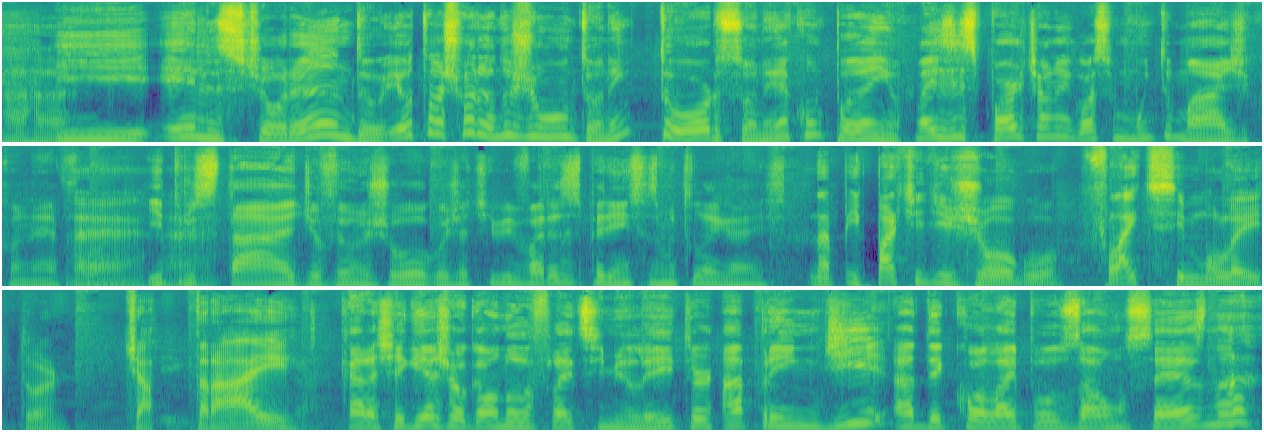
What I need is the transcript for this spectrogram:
Aham. e eles chorando, eu tô chorando junto, eu nem torço, eu nem acompanho. Mas esporte é um negócio muito mágico, né? É, Ir pro é. estádio, ver um jogo, eu já tive várias experiências muito legais. Na, em parte de jogo, Flight Simulator te atrai? Cara, cheguei a jogar o novo Flight Simulator, aprendi a decolar e pousar um Cessna,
